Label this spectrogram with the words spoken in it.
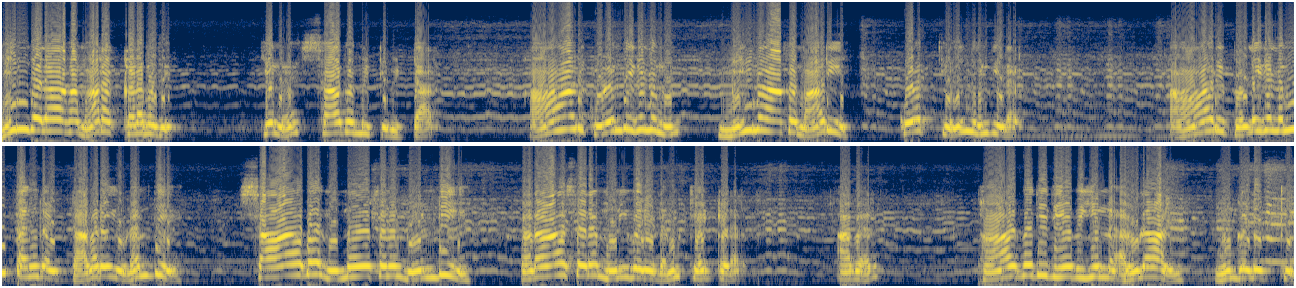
மீன்களாக மாறக் கடவுது என சாபமிட்டு விட்டார். ஆறு குழந்தைகளும் மீனாக மாறி குளத்தில் நீந்தினர் ஆறு பிள்ளைகளும் தங்கள் தவறை உணர்ந்து சாப விமோசனம் வேண்டி பராசர முனிவரிடம் கேட்டனர். அவர் பார்வதி தேவியின் அருளால் உங்களுக்கு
